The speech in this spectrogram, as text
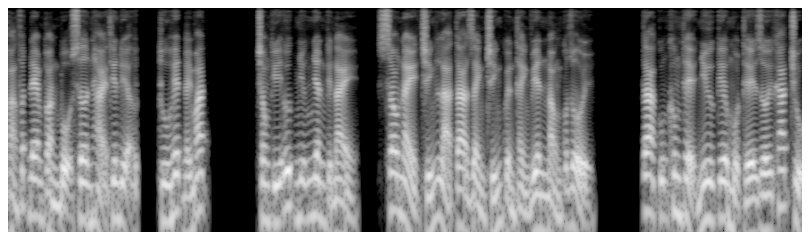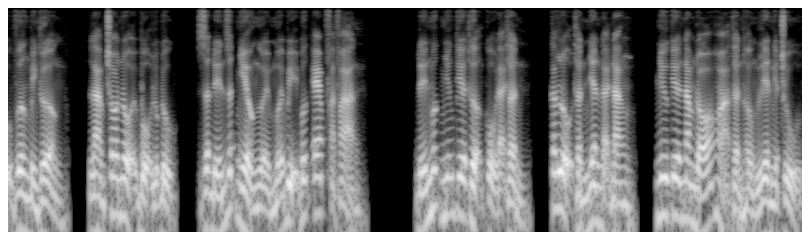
phản phất đem toàn bộ sơn hải thiên địa thu hết đáy mắt. Trong ký ức những nhân kiệt này, sau này chính là ta giành chính quyền thành viên nòng cốt rồi. Ta cũng không thể như kia một thế giới khác trụ vương bình thường, làm cho nội bộ lục đục, dẫn đến rất nhiều người mới bị bức ép phản phản. Đến mức những kia thượng cổ đại thần, các lộ thần nhân đại năng, như kia năm đó hỏa thần hồng liên nghiệp chủ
